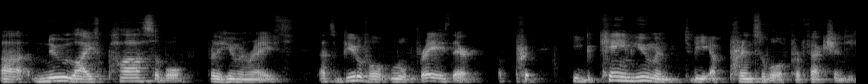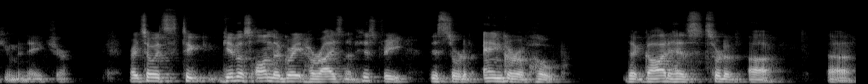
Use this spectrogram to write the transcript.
uh, new life possible for the human race. That's a beautiful little phrase there. He became human to be a principle of perfection to human nature. Right? So it's to give us on the great horizon of history this sort of anchor of hope that God has sort of uh, uh,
